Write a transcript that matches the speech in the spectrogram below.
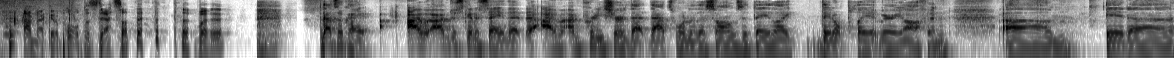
I'm not gonna pull up the stats on that, but that's okay. I, I'm just gonna say that I'm I'm pretty sure that that's one of the songs that they like. They don't play it very often. Um, it uh,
